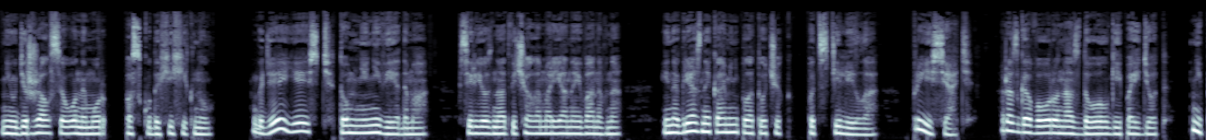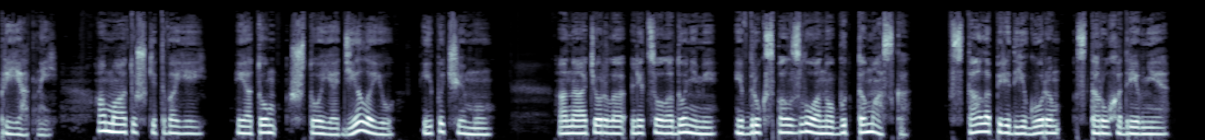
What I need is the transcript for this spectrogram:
Не удержался он, и Мор паскуда хихикнул. Где есть, то мне неведомо, серьезно отвечала Марьяна Ивановна, и на грязный камень платочек подстелила. Присядь, разговор у нас долгий пойдет, неприятный. О матушке твоей и о том, что я делаю и почему. Она отерла лицо ладонями, и вдруг сползло оно, будто маска. Встала перед Егором старуха древняя.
